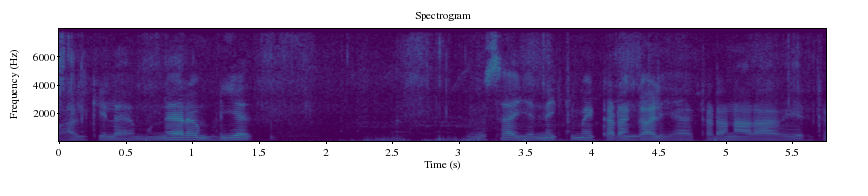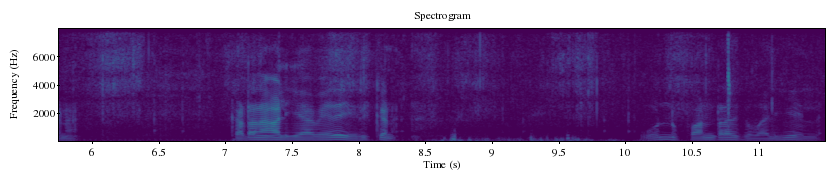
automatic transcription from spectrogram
வாழ்க்கையில் முன்னேற முடியாது. விவசாயி என்றைக்குமே கடங்காலியாக கடனாராகவே இருக்கணும். கடனாளியாகவே தான் இருக்கணும். ஒன்றும் பண்ணுறதுக்கு வழியே இல்லை.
